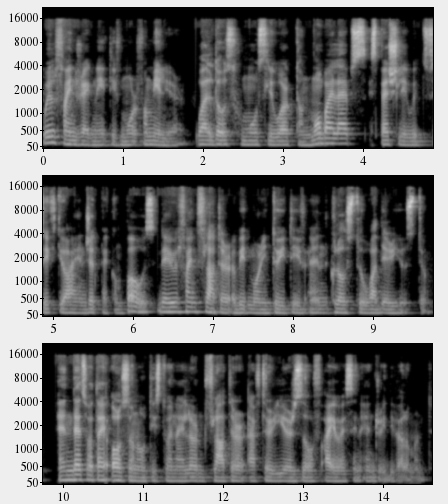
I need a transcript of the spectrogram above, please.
will find React Native more familiar, while those who mostly worked on mobile apps, especially with SwiftUI and Jetpack Compose, they will find Flutter a bit more intuitive and close to what they're used to. And that's what I also noticed when I learned Flutter after years of iOS and Android development.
